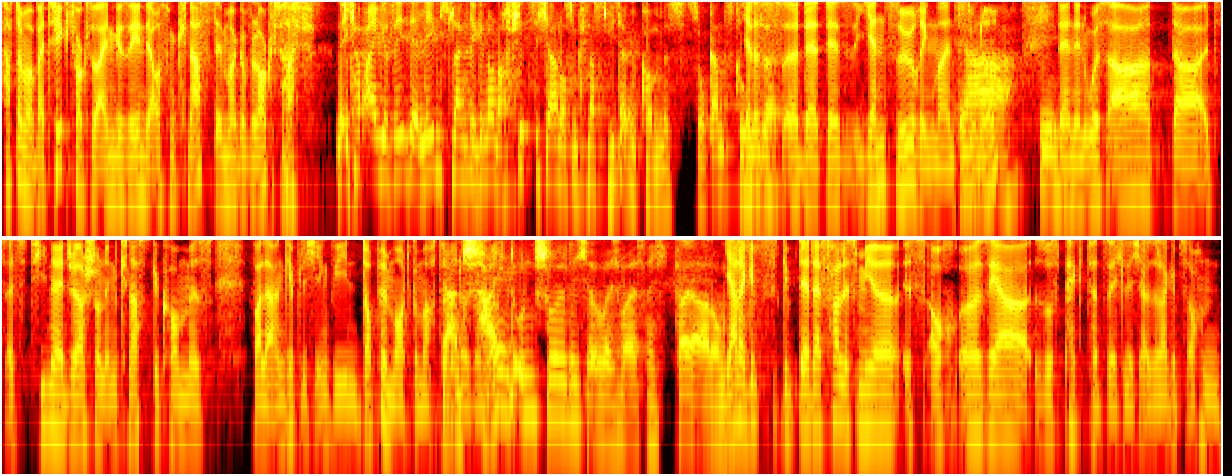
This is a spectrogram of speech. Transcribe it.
hab da mal bei TikTok so einen gesehen, der aus dem Knast immer gevloggt hat. Ich habe einen gesehen, der lebenslang, der genau nach 40 Jahren aus dem Knast wiedergekommen ist. So ganz gut. Ja, das ist äh, der, der Jens Söring, meinst ja, du, ne? Der in den USA da als, als Teenager schon in den Knast gekommen ist, weil er angeblich irgendwie einen Doppelmord gemacht hat. Ja, anscheinend so, ne? unschuldig, aber ich weiß nicht. Keine Ahnung. Ja, da gibt's, gibt der, der Fall ist mir, ist auch äh, sehr suspekt tatsächlich. Also da gibt's auch einen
